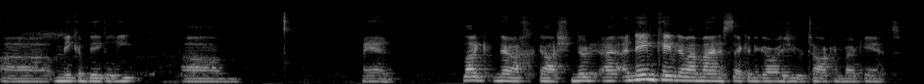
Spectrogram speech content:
uh, make a big leap. Um, man, like no, gosh, no. A, name came to my mind a second ago as you were talking, but I can't.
